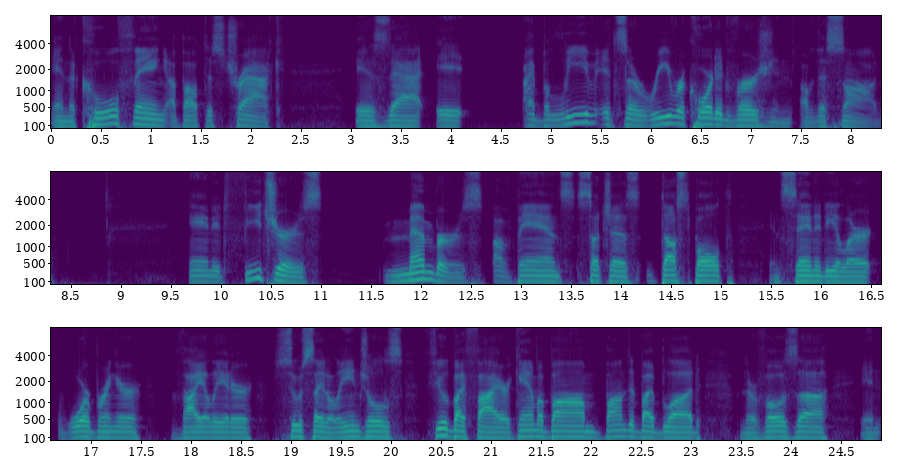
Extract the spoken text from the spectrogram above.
And the cool thing about this track is that it, I believe it's a re recorded version of this song and it features members of bands such as Dustbolt, Insanity Alert, Warbringer, Violator, Suicidal Angels, Fueled by Fire, Gama Bomb, Bonded by Blood, Nervosa, and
